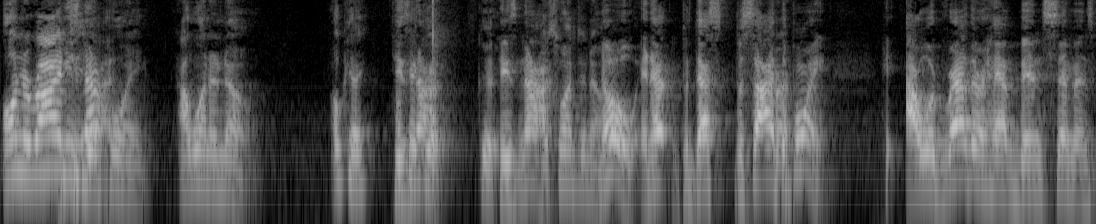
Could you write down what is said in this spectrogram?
on the ride to your point, I want to know. Okay. He's okay, not. Good. Good. He's not. I just want to know. No, and that, but that's beside the point. I would rather have Ben Simmons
